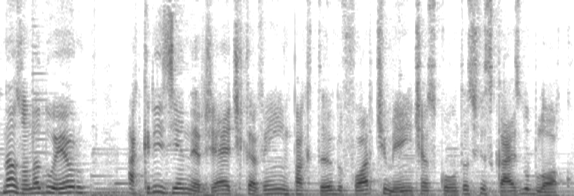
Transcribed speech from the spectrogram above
Na zona do euro, a crise energética vem impactando fortemente as contas fiscais do bloco,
